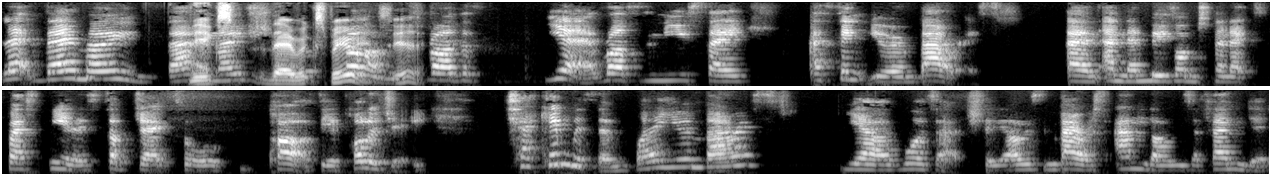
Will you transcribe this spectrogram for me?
let them own that The ex- their experience, yeah. rather yeah rather than you say i think you're embarrassed and, and then move on to the next question you know subject or part of the apology. Check in with them. Were you embarrassed? Yeah i was actually. I was embarrassed and i was offended.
